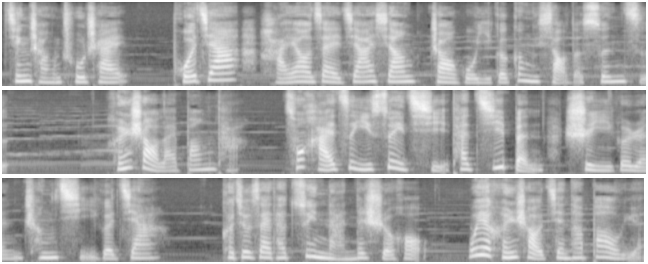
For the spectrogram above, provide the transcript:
经常出差，婆家还要在家乡照顾一个更小的孙子，很少来帮他。从孩子一岁起，他基本是一个人撑起一个家。可就在他最难的时候，我也很少见他抱怨，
